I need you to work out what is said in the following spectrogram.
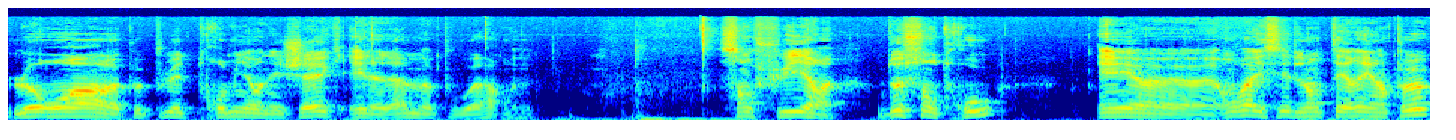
Le roi peut plus être trop mis en échec et la dame va pouvoir euh, s'enfuir de son trou. Et euh, on va essayer de l'enterrer un peu.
